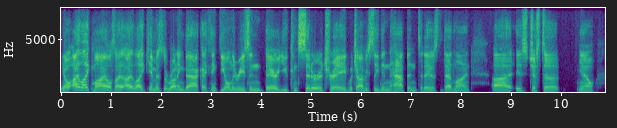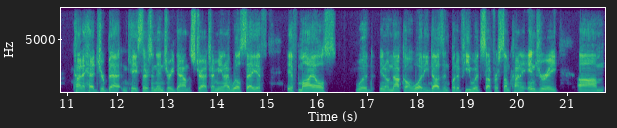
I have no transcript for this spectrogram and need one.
you know, I like Miles. I, I, like him as the running back. I think the only reason there you consider a trade, which obviously didn't happen today was the deadline, uh, is just to, you know, kind of hedge your bet in case there's an injury down the stretch. I mean, I will say if if Miles would, you know, knock on wood, he doesn't, but if he would suffer some kind of injury, um,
